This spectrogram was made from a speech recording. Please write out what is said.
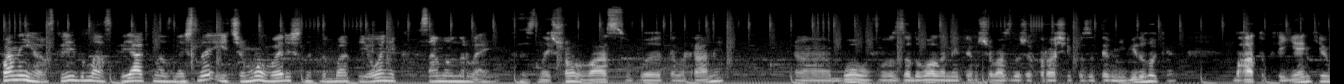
Пане Ігор, скажіть, будь ласка, як нас знайшли і чому вирішили придбати Іонік саме в Норвегії? Знайшов вас в телеграмі. Е, Був задоволений тим, що у вас дуже хороші позитивні відгуки. Багато клієнтів.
